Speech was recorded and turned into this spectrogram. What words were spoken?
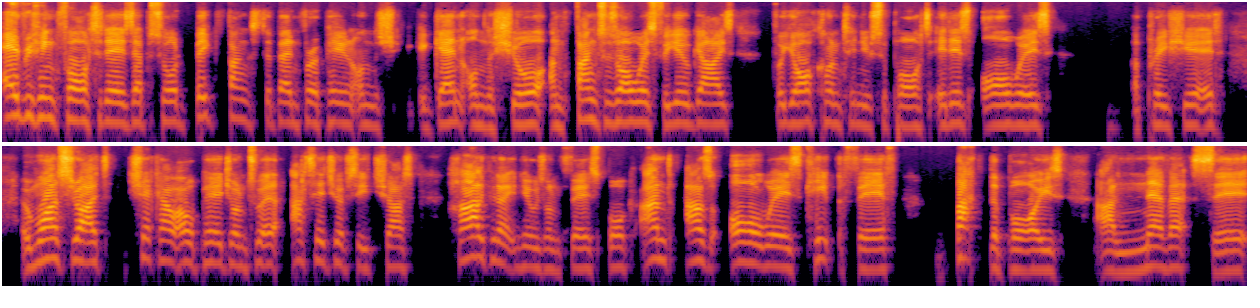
everything for today's episode. Big thanks to Ben for appearing on the sh- again on the show, and thanks as always for you guys for your continued support. It is always appreciated. And once you're out, check out our page on Twitter at HFC Chat, Harley United News on Facebook, and as always, keep the faith, back the boys, and never say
